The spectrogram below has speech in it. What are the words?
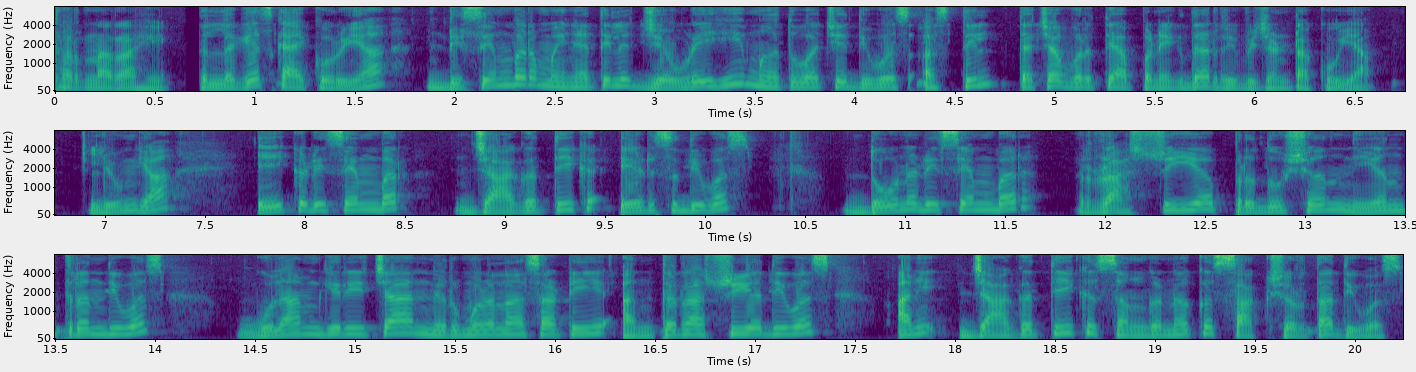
ठरणार आहे. तर लगेच काय करूया? डिसेंबर महिन्यातील जेवढेही महत्त्वाचे दिवस असतील त्याच्यावरती आपण एकदा रिव्हिजन टाकूया. लिहून घ्या. एक डिसेंबर जागतिक एड्स दिवस. दोन डिसेंबर राष्ट्रीय प्रदूषण नियंत्रण दिवस. गुलामगिरीच्या निर्मूलनासाठी आंतरराष्ट्रीय दिवस आणि जागतिक संगणक साक्षरता दिवस.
